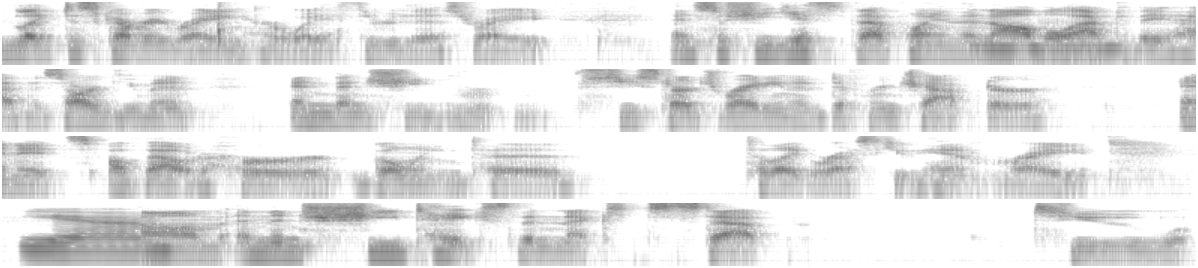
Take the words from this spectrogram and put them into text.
like discovery writing her way through this, right? And so she gets to that point in the novel Mhm. after they've had this argument, and then she she starts writing a different chapter, and it's about her going to to like rescue him, right? yeah, Um, and then she takes the next step to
